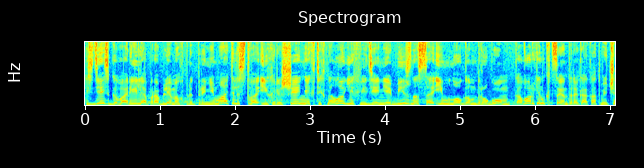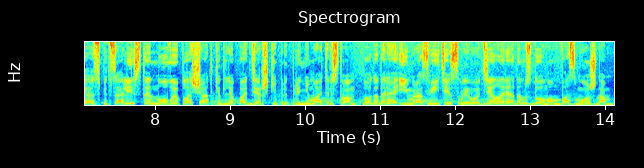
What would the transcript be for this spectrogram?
Здесь говорили о проблемах предпринимательства, их решениях, технологиях ведения бизнеса и многом другом. Коворкинг-центры, как отмечают специалисты, новые площадки для поддержки предпринимательства. Благодаря им развитие своего дела рядом с домом возможно.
